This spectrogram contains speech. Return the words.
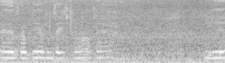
गाइस अभी हम देखने वाले हैं। ये।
